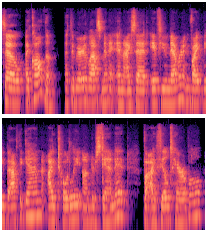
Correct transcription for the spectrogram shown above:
So I called them at the very last minute and I said, if you never invite me back again, I totally understand it, but I feel terrible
